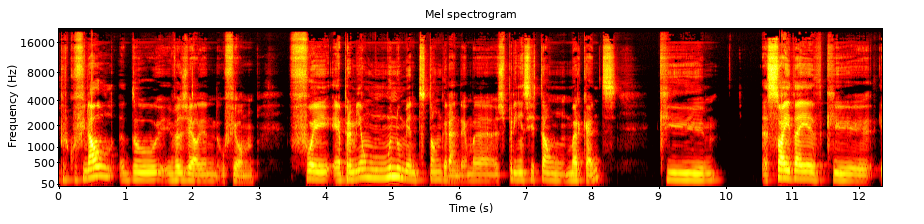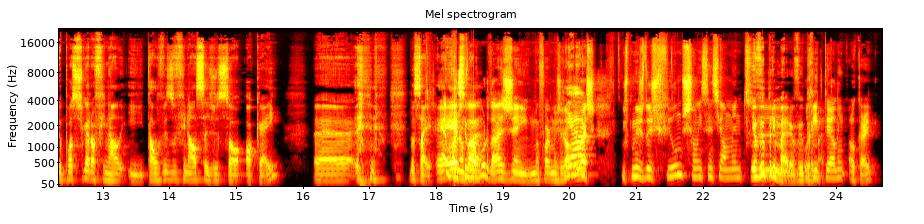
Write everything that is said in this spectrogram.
porque o final do Evangelion, o filme, foi, é para mim é um monumento tão grande, é uma experiência tão marcante que só a ideia de que eu posso chegar ao final e talvez o final seja só ok. Uh, não sei. É, é uma é nova uma... abordagem, de uma forma geral. Yeah. Eu acho que os primeiros dois filmes são essencialmente. Eu vi o primeiro, eu vi o, o primeiro. retelling. Ok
